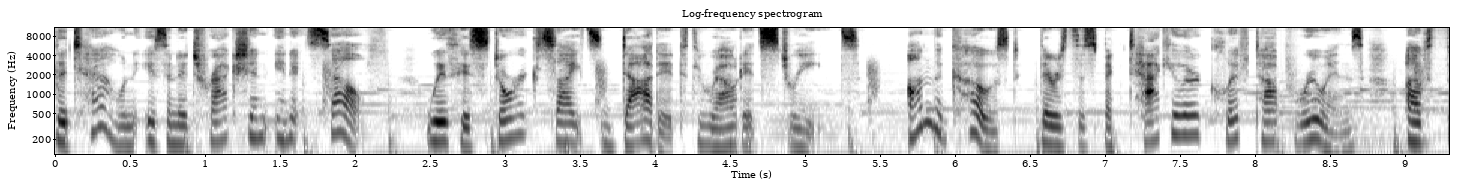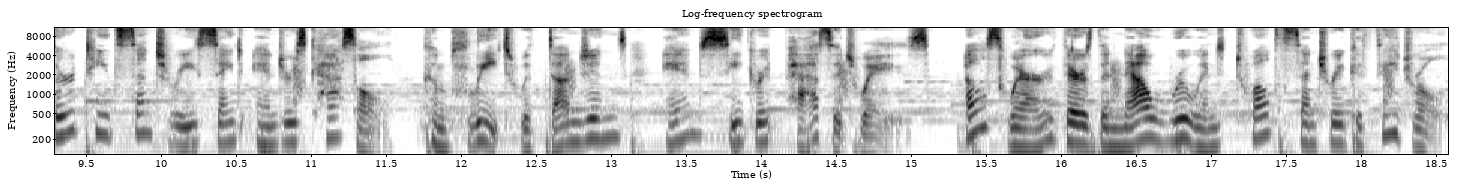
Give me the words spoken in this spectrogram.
the town is an attraction in itself, with historic sites dotted throughout its streets. On the coast, there's the spectacular clifftop ruins of 13th century St. Andrew's Castle, complete with dungeons and secret passageways. Elsewhere, there's the now ruined 12th century cathedral,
